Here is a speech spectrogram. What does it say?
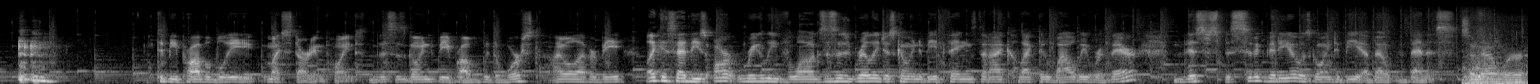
to be probably my starting point. This is going to be probably the worst I will ever be. Like I said, these aren't really vlogs. This is really just going to be things that I collected while we were there. This specific video is going to be about Venice. So now we're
